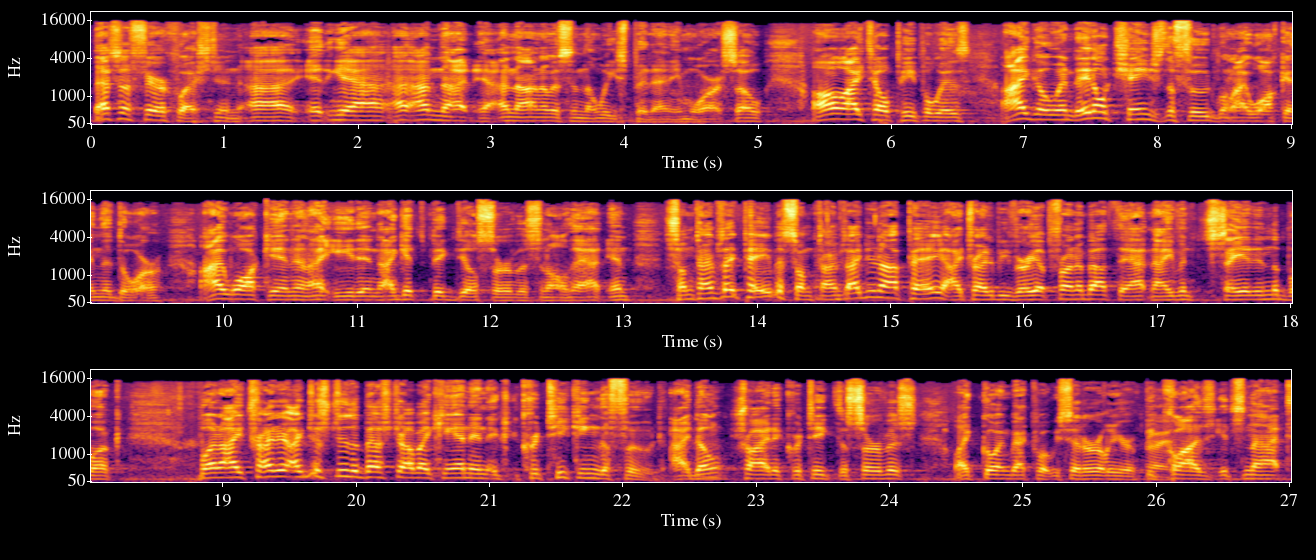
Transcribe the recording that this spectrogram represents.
That's a fair question. Uh, it, yeah, I, I'm not anonymous in the least bit anymore. So all I tell people is I go in. They don't change the food when I walk in the door. I walk in and I eat and I get the big deal service and all that. And sometimes I pay, but sometimes I do not pay. I try to be very upfront about that, and I even say it in the book. But I try to, I just do the best job I can in critiquing the food. I don't mm-hmm. try to critique the service, like going back to what we said earlier, because it's not.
